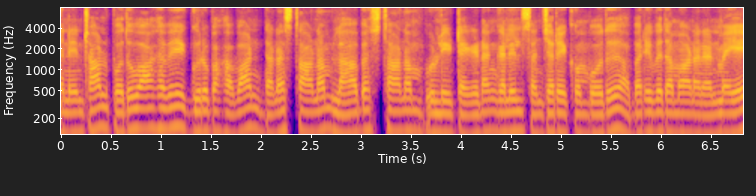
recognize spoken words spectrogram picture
ஏனென்றால் பொதுவாகவே குரு பகவான் தனஸ்தானம் லாபஸ்தானம் உள்ளிட்ட இடங்களில் சஞ்சரிக்கும் போது அபரிவிதமான நன்மையை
